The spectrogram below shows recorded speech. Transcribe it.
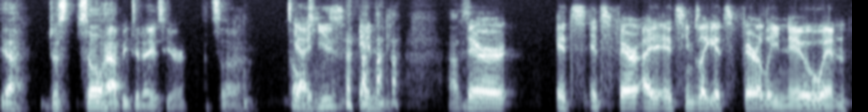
yeah just so happy today's here. It's uh it's yeah, awesome. he's and Absolutely. there it's it's fair I, it seems like it's fairly new and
